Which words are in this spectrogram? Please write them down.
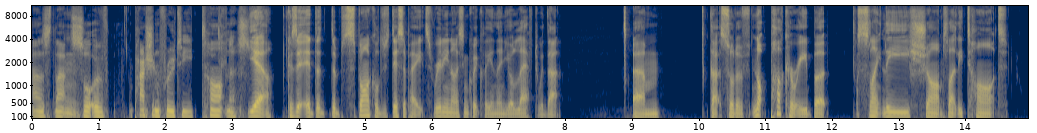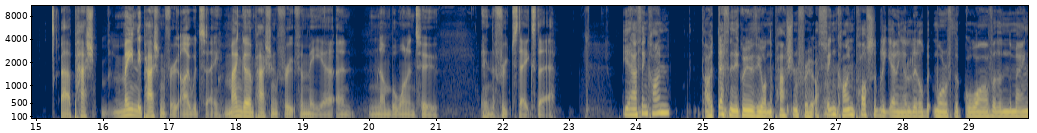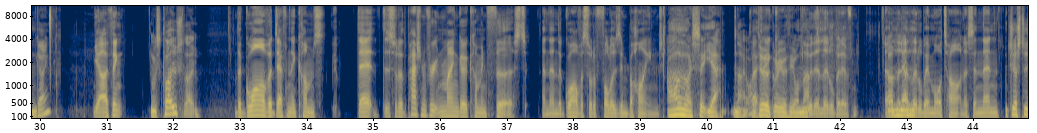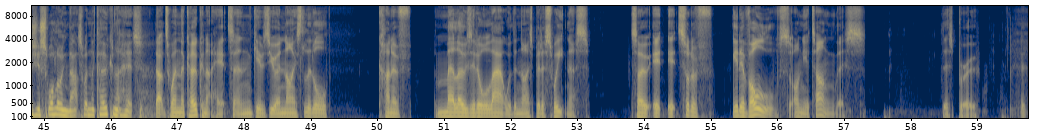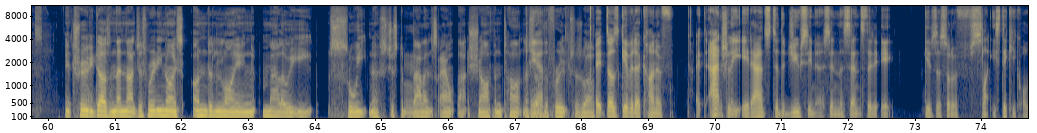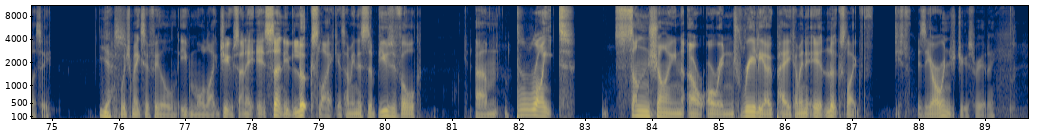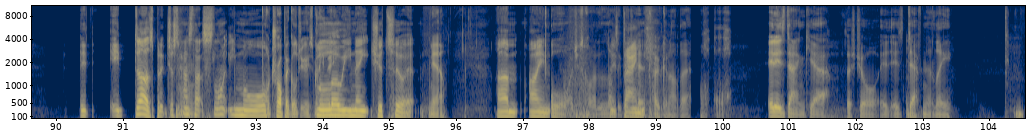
as that Mm. sort of passion fruity tartness. Yeah, because it, it the the sparkle just dissipates really nice and quickly, and then you're left with that um that sort of not puckery, but slightly sharp, slightly tart. Uh, passion, mainly passion fruit, I would say. Mango and passion fruit for me are, are number one and two in the fruit stakes There, Yeah, I think I'm. I definitely agree with you on the passion fruit. Mm. I think I'm possibly getting a little bit more of the guava than the mango. yeah, I think It's close though. the guava definitely comes. There, the sort of the passion fruit and mango come in first, and then the guava sort of follows in behind. Oh, I see. Yeah, no, I, I do think agree with you on that. with a little bit of a, li- a little bit more tartness, and then Just as you're swallowing, that's when the coconut hits. that's when the coconut hits and gives you a nice little kind of mellows it all out with a nice bit of sweetness. So it it sort of it evolves on your tongue. This this brew, it's It truly great. does, and then that just really nice underlying mellowy sweetness, just to Mm. balance out that sharp and tartness Yeah. of the fruits as well. it does give it a kind of it, actually it adds to the juiciness in the sense that it, it gives a sort of slightly sticky quality. yes, which makes it feel even more like juice. And it, it certainly looks like it. I mean, this is a beautiful, um, bright sunshine or orange, really opaque. I mean, it, it looks like just fizzy orange juice, really, it does, but it just has Mm. that slightly more or tropical juice, maybe. glowy nature to it. Yeah. Um, I Oh, I just got a lovely bit of hit of coconut there. Oh, it is dank, yeah, for sure. It is definitely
